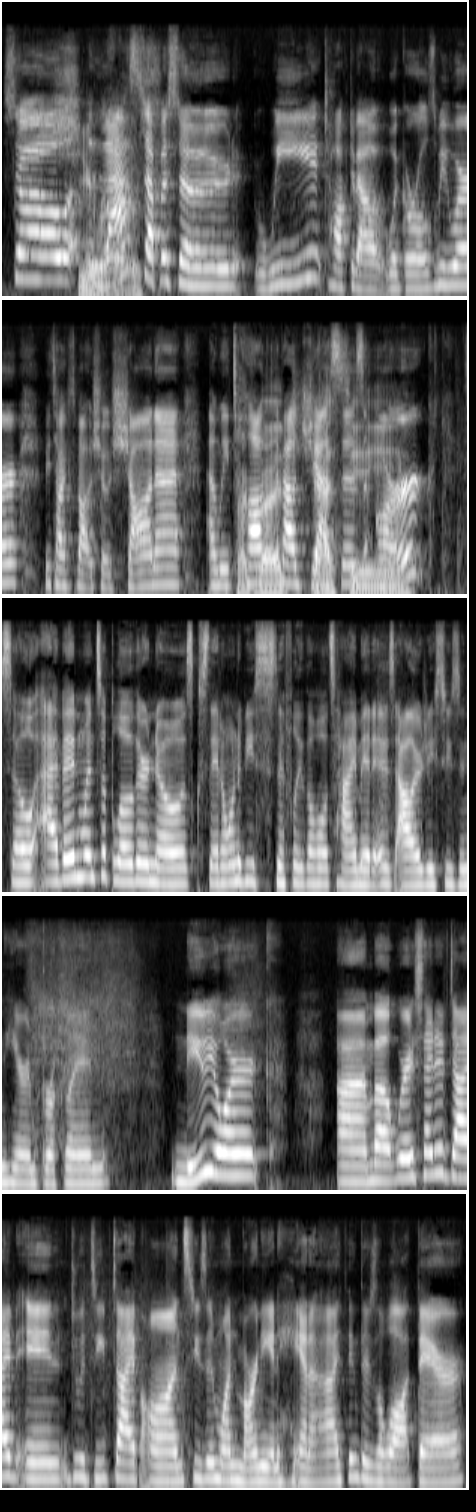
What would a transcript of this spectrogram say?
so She last rose. episode we talked about what girls we were. We talked about Shoshana, and we Talked talked about about, Jess's arc. So Evan went to blow their nose because they don't want to be sniffly the whole time. It is allergy season here in Brooklyn, New York. Um, but we're excited to dive in, do a deep dive on season one, Marnie and Hannah. I think there's a lot there.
